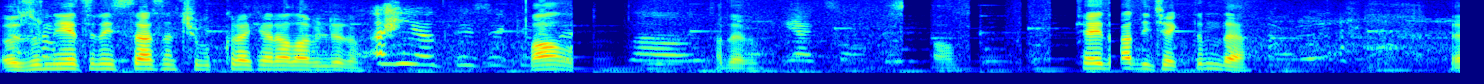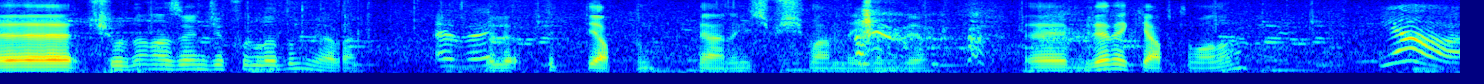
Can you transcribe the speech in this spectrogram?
özür niyetine istersen çubuk kraker alabilirim. Ay yok teşekkür Vallahi. ederim. Sağ ol. Hadi Eren. İyi akşamlar. Şey daha diyecektim de. Ee, şuradan az önce fırladım ya ben. Evet. Böyle pıt yaptım. Yani hiç pişman değilim diye. Ee, bilerek yaptım onu. Ya.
